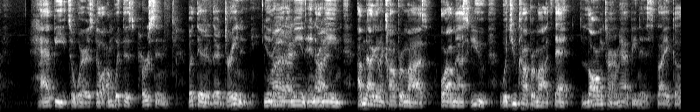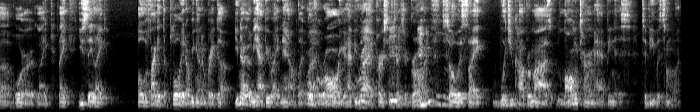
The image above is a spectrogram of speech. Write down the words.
happy to where as though I'm with this person, but they're they're draining me. You know what I mean? And I mean, I'm not gonna compromise. Or I'm asking you, would you compromise that long term happiness, like, uh, or like, like you say, like, oh, if I get deployed, are we gonna break up? You're not gonna be happy right now, but Right. overall, you're happy with Right. that person mm-hmm. because you're growing. Mm-hmm. Mm-hmm. So it's like, would you compromise long term happiness to be with someone?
